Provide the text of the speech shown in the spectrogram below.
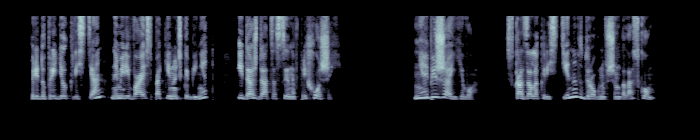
— предупредил Кристиан, намереваясь покинуть кабинет и дождаться сына в прихожей. «Не обижай его», — сказала Кристина вздрогнувшим голоском.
